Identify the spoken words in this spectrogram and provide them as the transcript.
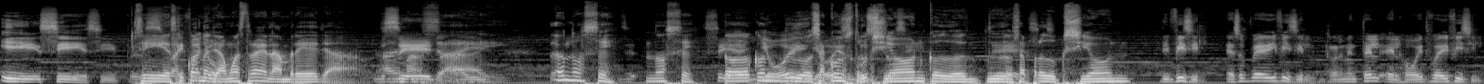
Y, sí, sí. Pues, sí, es que cuando ya muestran el hambre ya... sí, ya No sé, no sé. Todo con dudosa construcción, con dudosa producción. Difícil, eso fue difícil. Realmente el, el Hobbit fue difícil.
